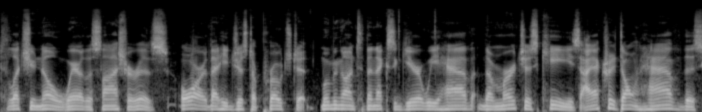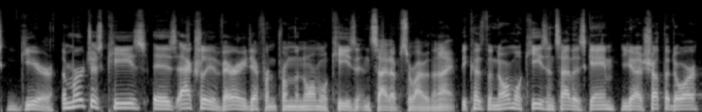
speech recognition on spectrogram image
to let you know where the slasher is, or that he just approached it. Moving on to to the next gear, we have the Murch's Keys. I actually don't have this gear. The Murch's Keys is actually very different from the normal keys inside of Survive the Night. Because the normal keys inside this game, you gotta shut the door,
